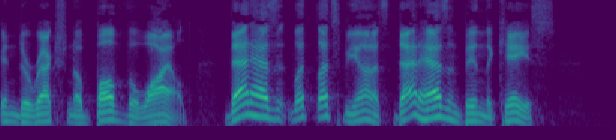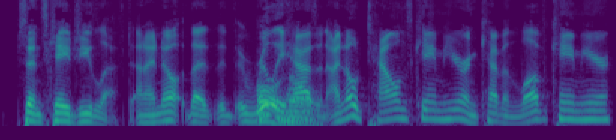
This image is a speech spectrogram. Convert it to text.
in direction above the Wild. That hasn't. Let, let's be honest. That hasn't been the case since KG left. And I know that it really Oh, no. hasn't. I know Towns came here and Kevin Love came here,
